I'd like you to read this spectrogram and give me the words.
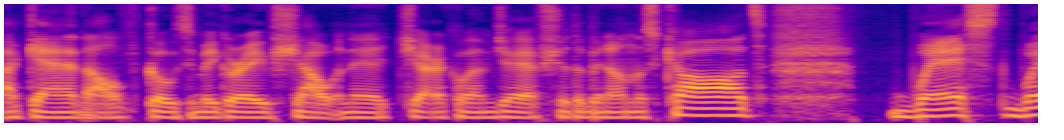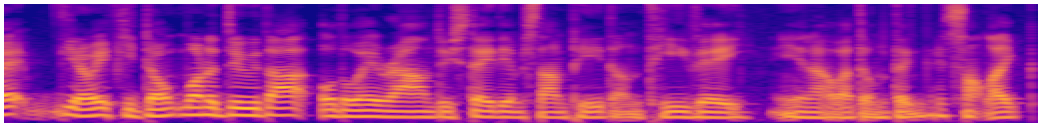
again. I'll go to my grave shouting it. Jericho MJF should have been on this card. West, where you know, if you don't want to do that all the way around, do Stadium Stampede on TV. You know, I don't think it's not like.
